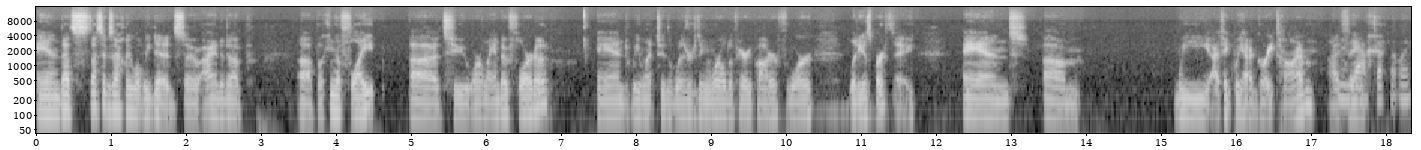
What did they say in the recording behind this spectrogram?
And that's that's exactly what we did. So I ended up uh, booking a flight uh, to Orlando, Florida, and we went to the Wizarding World of Harry Potter for Lydia's birthday. And um, we, I think we had a great time. I think, yeah, definitely.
